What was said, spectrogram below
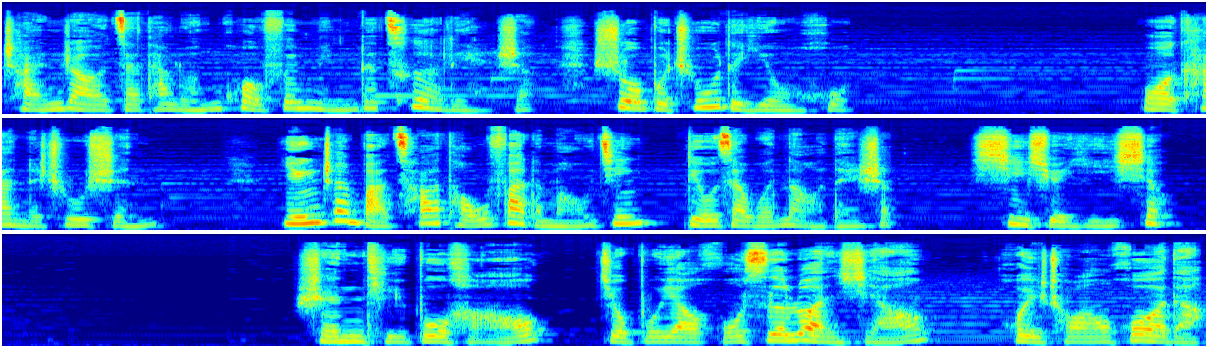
缠绕在他轮廓分明的侧脸上，说不出的诱惑。我看得出神，迎战把擦头发的毛巾丢在我脑袋上，戏谑一笑：“身体不好就不要胡思乱想，会闯祸的。”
